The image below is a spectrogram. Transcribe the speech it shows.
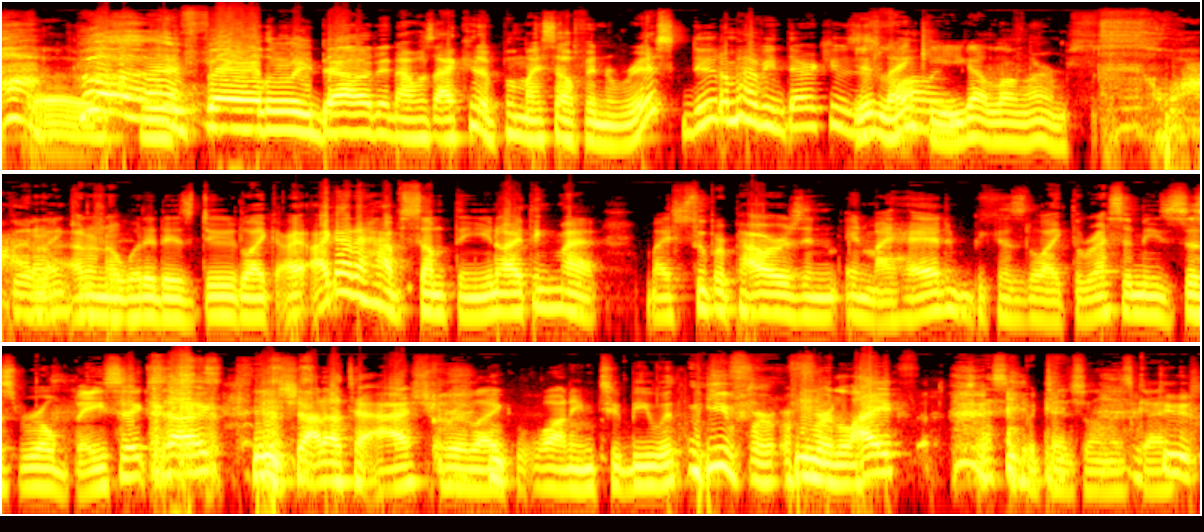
I uh, fell all the way down, and I was I could have put myself in risk, dude. I'm having Derek. He was You're just lanky. falling. You got long arms. I don't, I don't know what it is, dude. Like I, I gotta have something. You know, I think my my superpowers in in my head because like the rest of me is just real basic. Dog. And shout out to Ash for like wanting to be with me for for life. I see potential in this guy. Dude,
